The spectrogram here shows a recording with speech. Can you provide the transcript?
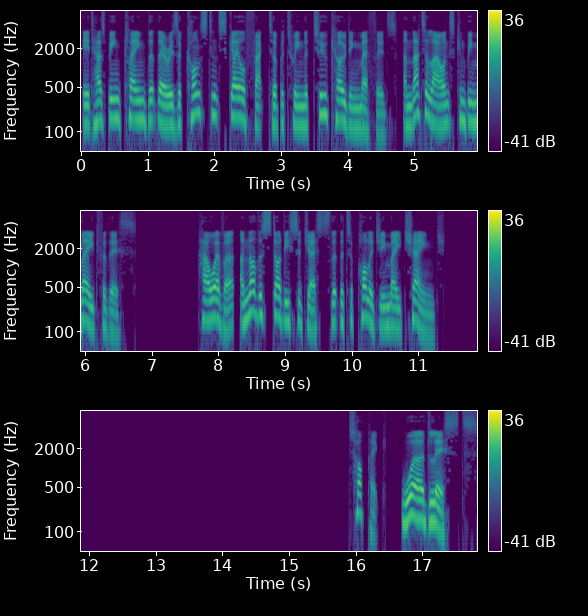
It has been claimed that there is a constant scale factor between the two coding methods, and that allowance can be made for this. However, another study suggests that the topology may change. Topic: Word lists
